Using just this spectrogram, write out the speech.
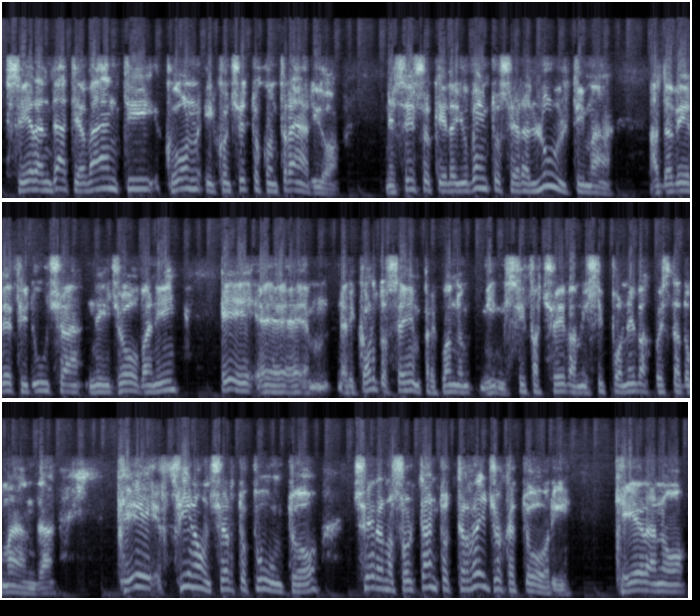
si era andati avanti con il concetto contrario, nel senso che la Juventus era l'ultima ad avere fiducia nei giovani e eh, ricordo sempre quando mi, si faceva, mi si poneva questa domanda, che fino a un certo punto c'erano soltanto tre giocatori che erano,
